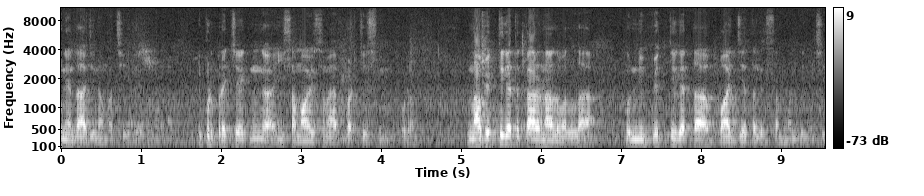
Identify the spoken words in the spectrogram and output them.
నేను రాజీనామా చేయలేదు. ఇప్పుడు ప్రత్యేకంగా ఈ సమావేశం ఏర్పాటు చేసింది కూడా. నా వ్యక్తిగత కారణాల వల్ల కొన్ని వ్యక్తిగత బాధ్యతలకు సంబంధించి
